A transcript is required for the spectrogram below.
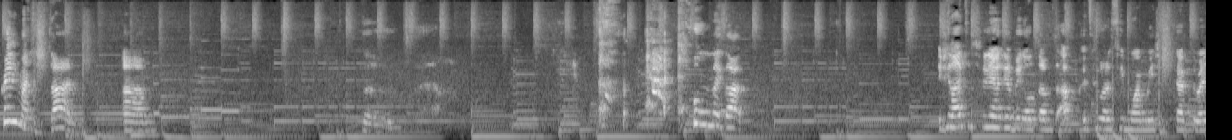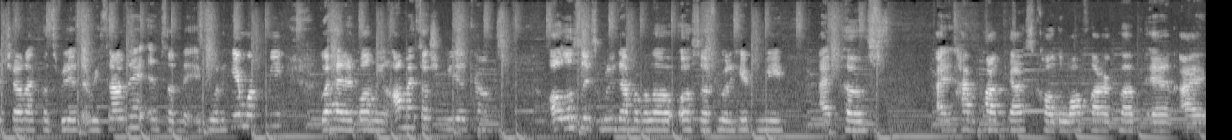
pretty much done. Um, oh my god. If you like this video, give me a thumbs up. If you want to see more of me, subscribe to my channel. I post videos every Saturday and Sunday. If you want to hear more from me, go ahead and follow me on all my social media accounts. All those links will be down below. Also, if you want to hear from me, I post, I have a podcast called The Wallflower Club, and I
